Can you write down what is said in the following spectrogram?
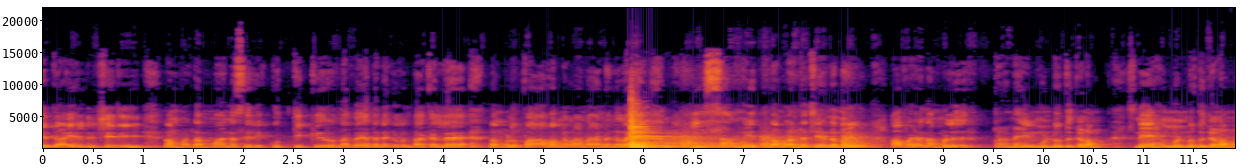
ഏതായാലും ശരി. നമ്മുടെ മനസ്സിൽ കുത്തിക്കീറുന്ന വേദനകൾ ഉണ്ടാക്കല്ലേ? നമ്മൾ പാവങ്ങളാണ് ആണുങ്ങളെ. ഈ സമയത്ത് നമ്മൾ എന്താ ചെയ്യേണ്ടെന്നറിയോ അവരെ നമ്മൾ പ്രണയം കൊണ്ട് ഒതുക്കണം സ്നേഹം കൊണ്ട് ഒതുക്കണം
